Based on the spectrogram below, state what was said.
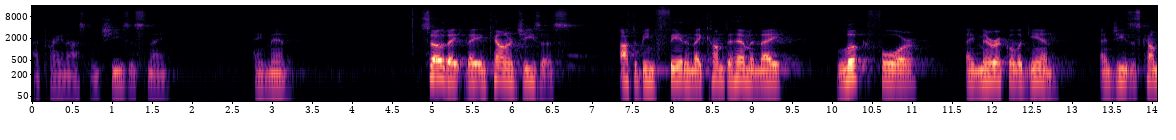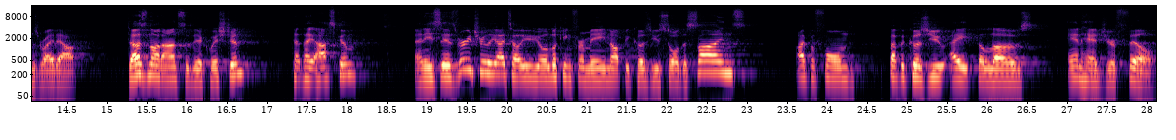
I pray and ask in Jesus' name. Amen. So they, they encounter Jesus after being fed, and they come to him and they look for a miracle again. And Jesus comes right out, does not answer their question that they ask him, and he says, Very truly, I tell you, you're looking for me not because you saw the signs I performed, but because you ate the loaves and had your fill.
